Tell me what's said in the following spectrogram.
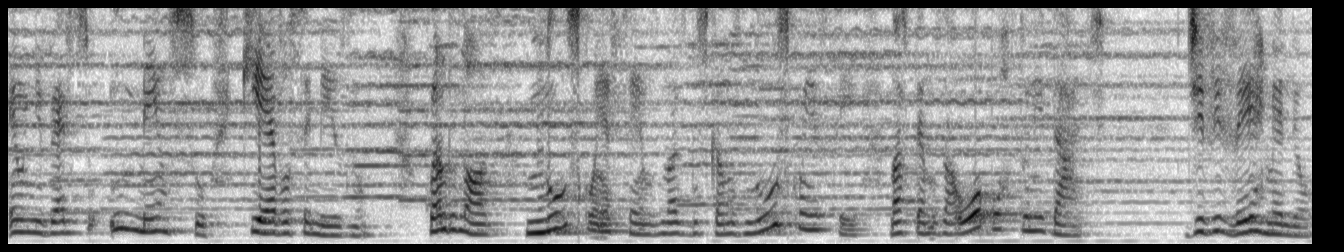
em um universo imenso que é você mesmo. Quando nós nos conhecemos, nós buscamos nos conhecer, nós temos a oportunidade de viver melhor,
